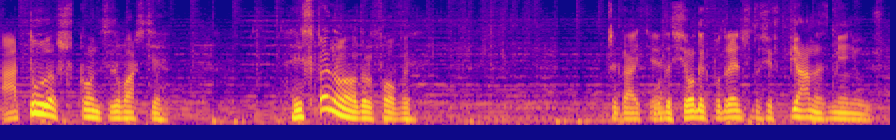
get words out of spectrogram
A tu już w końcu, zobaczcie. Jest fenol adolfowy. Czekajcie. Bo środek podręczny to się w pianę zmienił już.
